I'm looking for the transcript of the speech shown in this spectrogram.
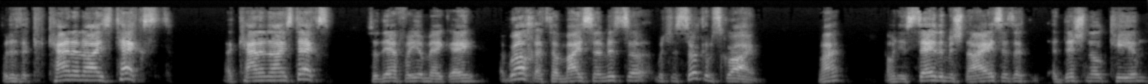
but it's a canonized text, a canonized text. So therefore, you make a, a bracha. It's a Maisa Mitzvah, which is circumscribed, right? And when you say the Mishnah, it's an additional kiyum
